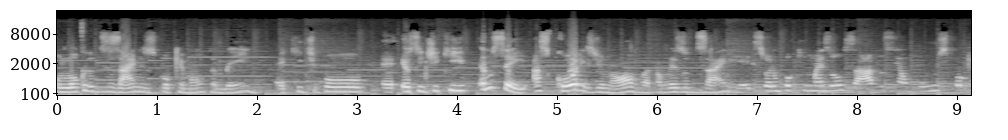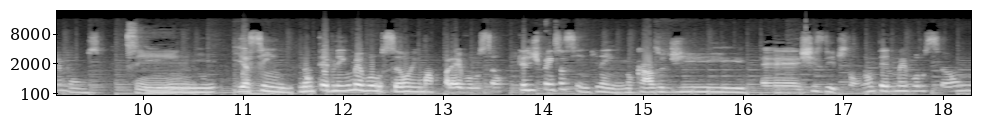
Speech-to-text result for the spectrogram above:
O louco do design dos Pokémon também é que, tipo, é, eu senti que, eu não sei, as cores de Nova, talvez o design, eles foram um pouquinho mais ousados em alguns Pokémons. Sim. E, e, assim, não teve nenhuma evolução, nenhuma pré-evolução. Porque a gente pensa assim, que nem no caso de é, XY, não teve uma evolução,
